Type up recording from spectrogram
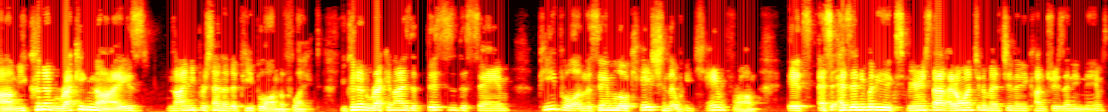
um, you couldn't recognize 90% of the people on the flight. You couldn't recognize that this is the same people and the same location that we came from. It's has, has, anybody experienced that? I don't want you to mention any countries any names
